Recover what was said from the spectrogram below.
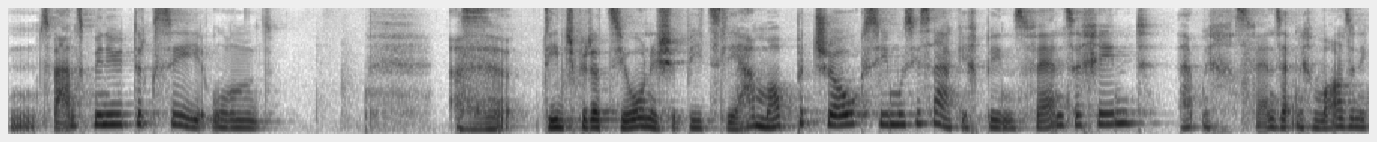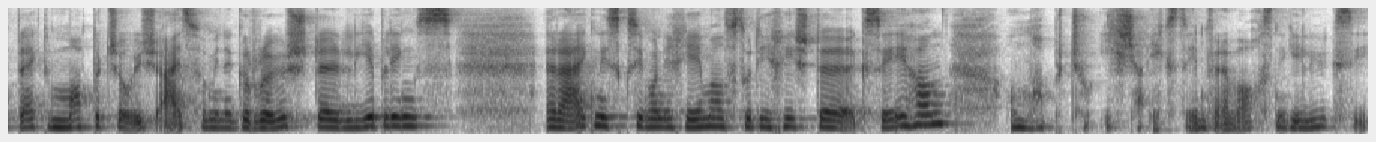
ein 20 Minuten gewesen. und also die Inspiration war ein bisschen auch Muppet Show, muss ich sagen. Ich bin ein Fernsehkind. das Fernsehen hat mich wahnsinnig geprägt. Und Muppet Show ist eines meiner grössten Lieblingsereignisse, die ich jemals durch die Kiste gesehen habe. Und Muppet Show war ja extrem für erwachsene Leute.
